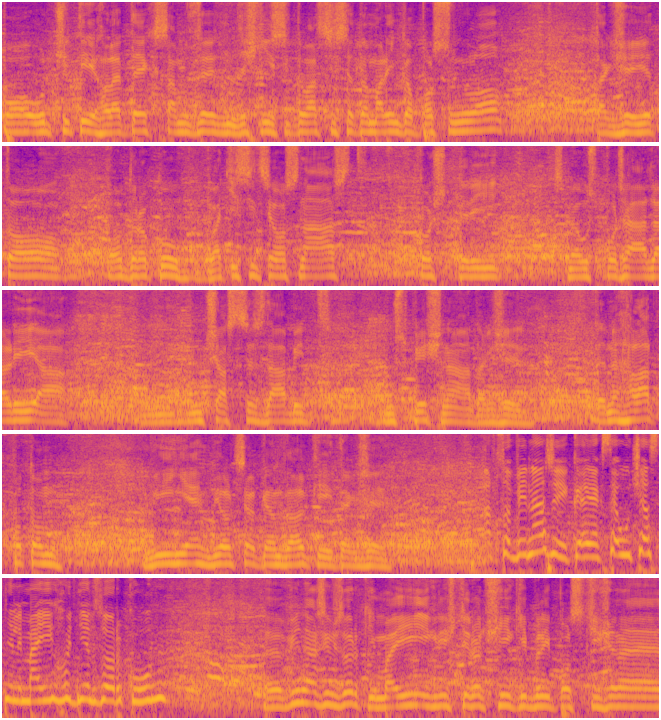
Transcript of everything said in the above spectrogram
po určitých letech, samozřejmě v dnešní situaci se to malinko posunulo, takže je to od roku 2018 košt, který jsme uspořádali a účast se zdá být úspěšná, takže ten hlad po tom víně byl celkem velký, takže Entendi. A co vinaři, jak se účastnili, mají hodně vzorků? Eh, vinaři vzorky mají, i když ty ročníky byly postižené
